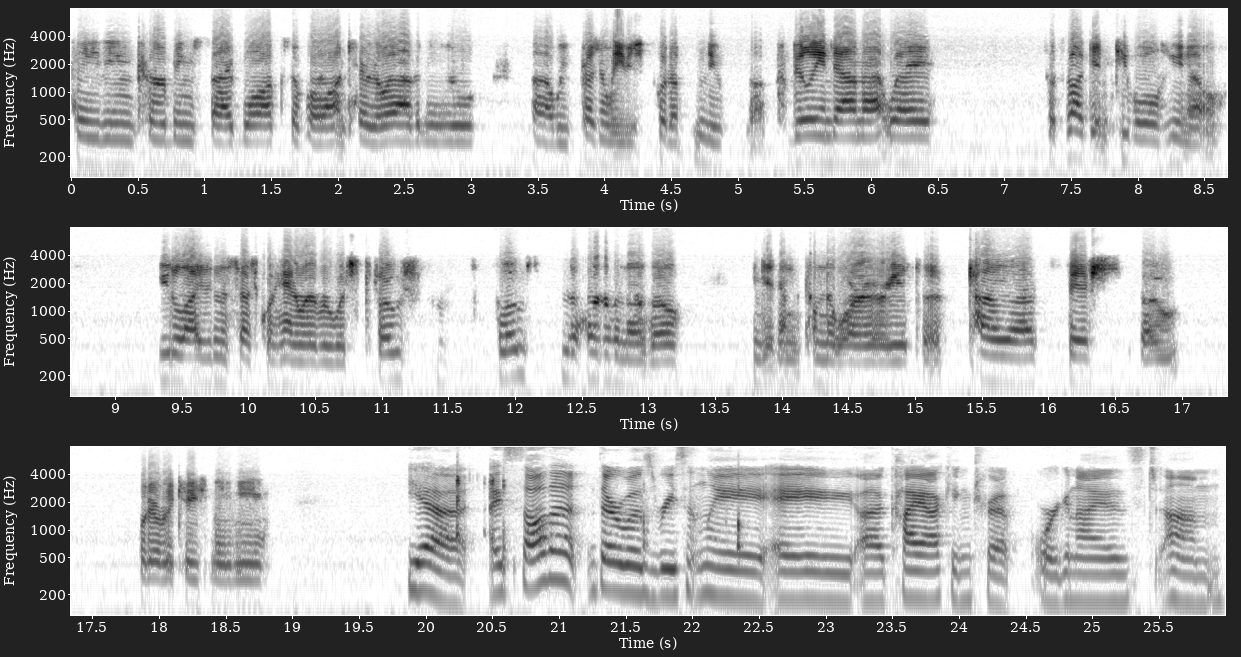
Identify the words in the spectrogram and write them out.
paving, curbing, sidewalks of our Ontario Avenue. Uh, we presently just put a new uh, pavilion down that way. So it's about getting people, you know, utilizing the Susquehanna River, which flows flows through the heart of Renovo, and getting them to come to our area to kayak, fish, boat, whatever the case may be. Yeah, I saw that there was recently a, uh kayaking trip organized. Um,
